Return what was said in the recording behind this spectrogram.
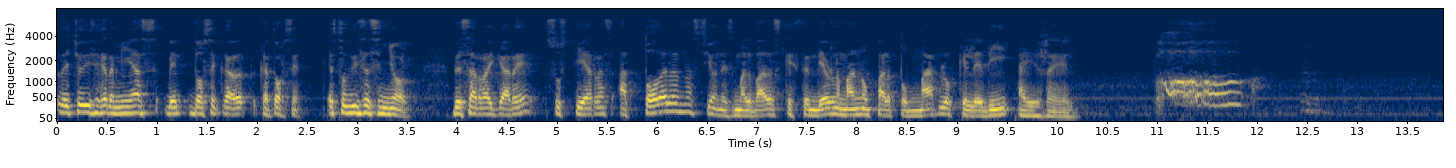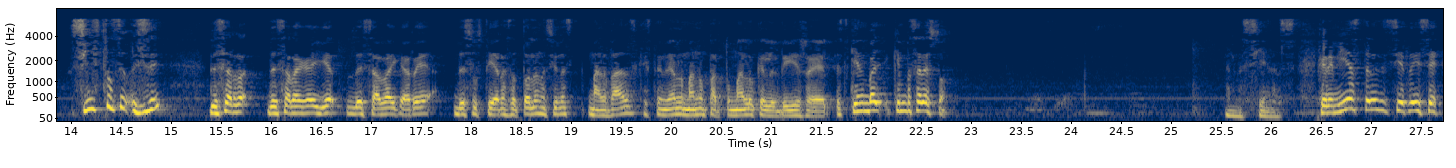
de hecho dice Jeremías 12, 14, esto dice el Señor, desarraigaré sus tierras a todas las naciones malvadas que extendieron la mano para tomar lo que le di a Israel. ¡Oh! Sí, esto se dice, desarraigaré de sus tierras a todas las naciones malvadas que extendieron la mano para tomar lo que le di a Israel. ¿Quién va, quién va a hacer esto? Mesías. Jeremías 3.17 dice,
